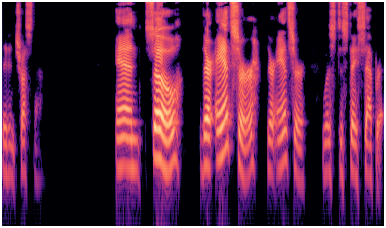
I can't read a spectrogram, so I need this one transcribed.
They didn't trust them. And so their answer their answer was to stay separate,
